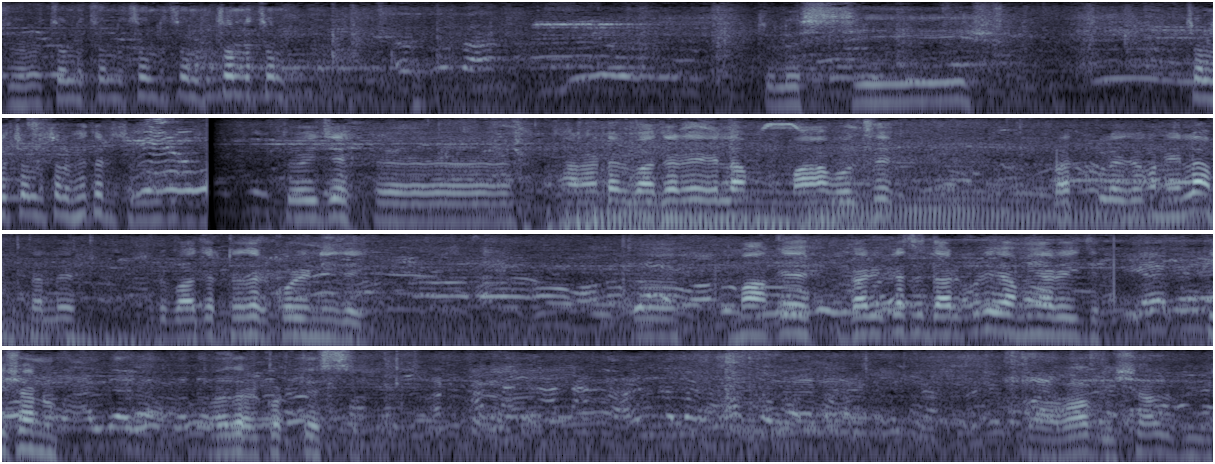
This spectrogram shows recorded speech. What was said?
চলো চলো চলো চলো চলো চলো চলো। চলে এসছি। চলো চলো চলো ভেতরে চলো। তো এই যে আহ, থানাটার বাজারে এলাম মা বলছে রাতকুলে যখন এলাম তাহলে একটু বাজার টাজার করে নিয়ে যাই। তো মাকে গাড়ির কাছে দাঁড় করিয়ে আমি আর এই যে কিষানু বাজার করতে এসছি। বাবা বিশাল ভিড়।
